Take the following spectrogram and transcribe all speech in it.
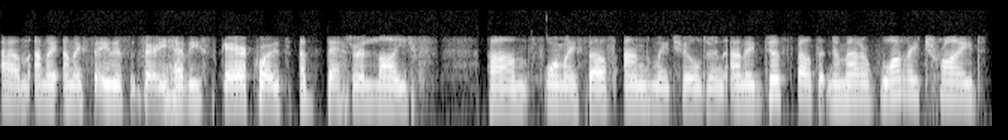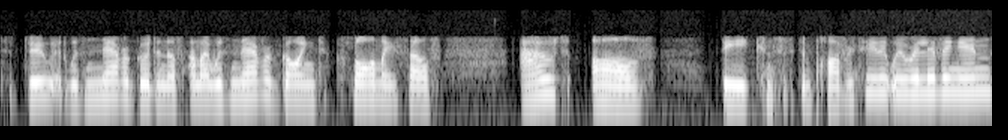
um, and I and I say this with very heavy scare quotes, a better life um, for myself and my children. And I just felt that no matter what I tried to do, it was never good enough, and I was never going to claw myself out of the consistent poverty that we were living in,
